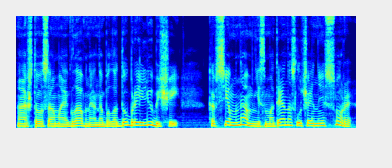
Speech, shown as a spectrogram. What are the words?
А что самое главное, она была доброй и любящей ко всем нам, несмотря на случайные ссоры,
